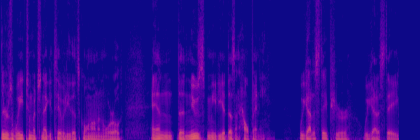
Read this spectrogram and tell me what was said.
There's way too much negativity that's going on in the world, and the news media doesn't help any. We got to stay pure. We got to stay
